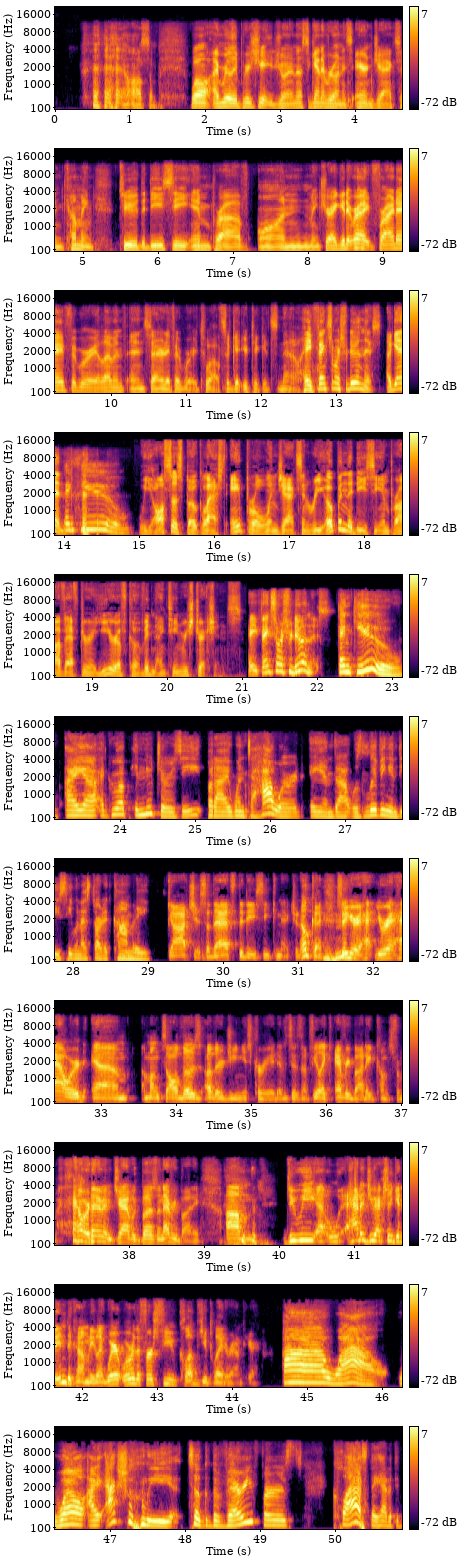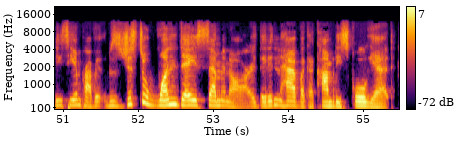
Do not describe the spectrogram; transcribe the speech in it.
awesome. Well, I really appreciate you joining us again, everyone. It's Erin Jackson coming to the DC Improv on, make sure I get it right, Friday, February 11th and Saturday, February 12th. So get your tickets now. Hey, thanks so much for doing this again. Thank you. we also spoke last April when Jackson reopened the DC Improv after a year of COVID 19 restrictions. Hey, thanks so much for doing this. Thank you. I uh, I grew up in New Jersey, but I went to Howard and uh, was living in DC when I started comedy. Gotcha. So that's the DC connection. Okay. Mm-hmm. So you're at, you're at Howard um, amongst all those other genius creatives because I feel like everybody comes from Howard. I mean, Chadwick Boseman, everybody. Um, do we? Uh, how did you actually get into comedy? Like, where, where were the first few clubs you played around here? Uh wow. Well, I actually took the very first class they had at the DC Improv. It was just a one day seminar. They didn't have like a comedy school yet,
